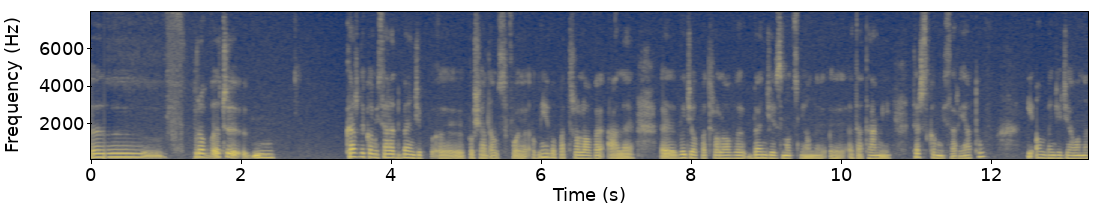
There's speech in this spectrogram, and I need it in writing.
yy, znaczy, mm, każdy komisariat będzie y, posiadał swoje ogniwo patrolowe, ale y, Wydział Patrolowy będzie wzmocniony y, etatami też z komisariatów i on będzie działał na,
